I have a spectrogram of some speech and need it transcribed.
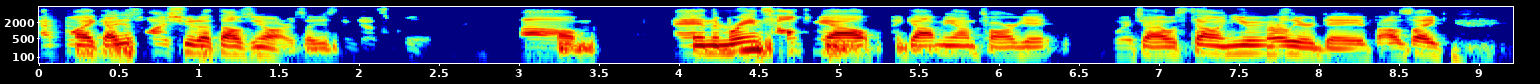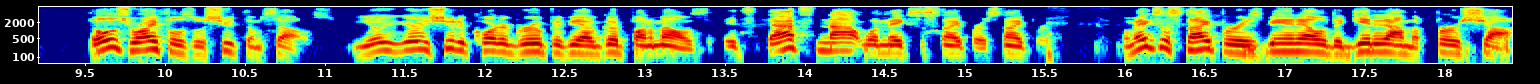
and I'm like, I just want to shoot a thousand yards. I just think that's cool. Um, and the Marines helped me out. They got me on target, which I was telling you earlier, Dave. I was like, those rifles will shoot themselves. You're, you're going to shoot a quarter group if you have good fundamentals. It's that's not what makes a sniper a sniper. What makes a sniper is being able to get it on the first shot.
